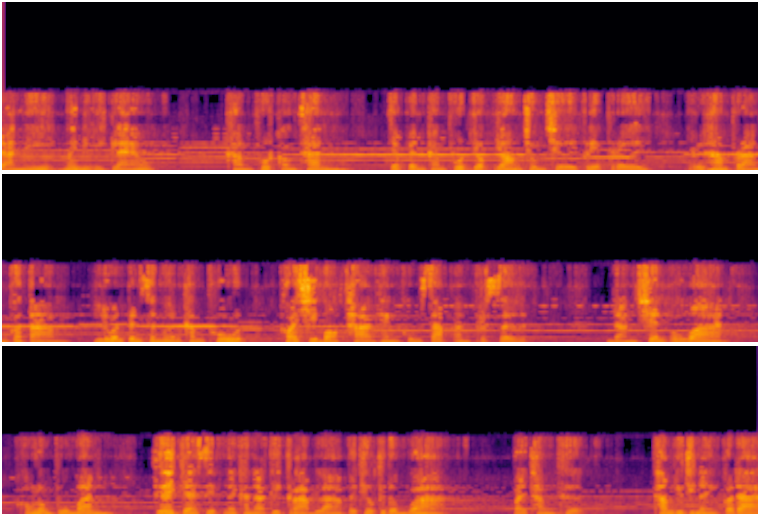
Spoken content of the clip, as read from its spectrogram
จารย์นี้ไม่มีอีกแล้วคำพูดของท่าน จะเป็นคำพูดยกย่องชมเชยเปรียบเปรย หรือห้ามปรามก็ตาม ล้วนเป็นเสมือนคำพูด คอยชี้บอกทางแห่งคุ้มทรัพย์อันประเสริฐ ดังเช่นโอวาทของหลวงปู่มั่นที่ให้แก่สิทธิ์ในขณะที่กราบลาไปเที่ยวทุดงว่า ไปทำเถอะทำอยู่ที่ไหนก็ได้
